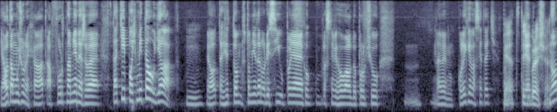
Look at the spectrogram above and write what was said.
já ho tam můžu nechat a furt na mě neřve, tati, pojď mi to udělat. Hmm. Jo? Takže to, v tom mě ten Odyssey úplně jako vlastně vyhoval, doporučuji nevím, kolik je vlastně teď? Pět, teď bude šest. No,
